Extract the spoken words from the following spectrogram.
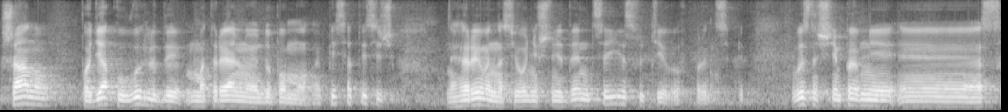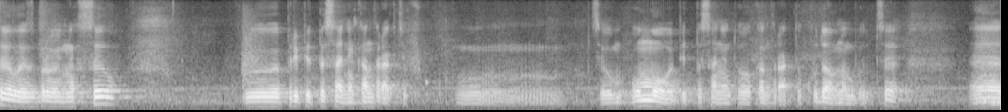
шану, подяку у вигляді матеріальної допомоги. 50 тисяч гривень на сьогоднішній день це є суттєво, в принципі. Визначені певні е, сили Збройних сил е, при підписанні контрактів. Це умови підписання того контракту. Куди воно буде? Це е,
